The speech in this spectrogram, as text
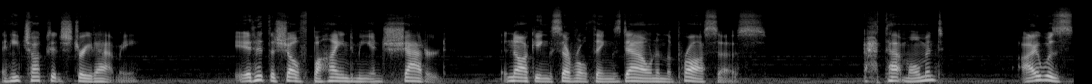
and he chucked it straight at me. It hit the shelf behind me and shattered, knocking several things down in the process. At that moment, I was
